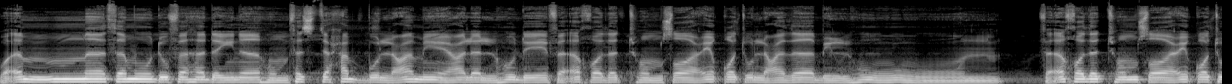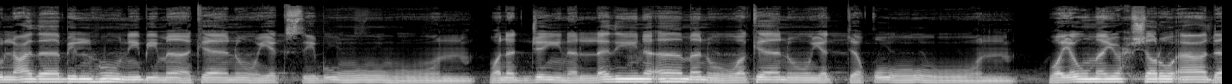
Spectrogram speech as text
وأما ثمود فهديناهم فاستحبوا العمي على الهدي فأخذتهم صاعقة العذاب الهون. فأخذتهم صاعقة العذاب الهون بما كانوا يكسبون. ونجينا الذين آمنوا وكانوا يتقون. ويوم يحشر أعداء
